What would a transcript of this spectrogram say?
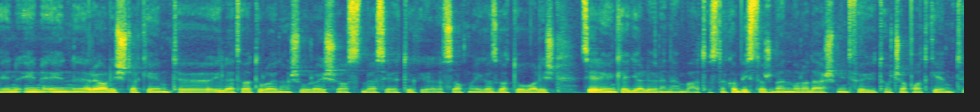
Én, én, én realistaként, illetve a tulajdonosúra is azt beszéltük a szakmai igazgatóval is, céljaink egyelőre nem változtak. A biztos bennmaradás, mint főjutó csapatként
